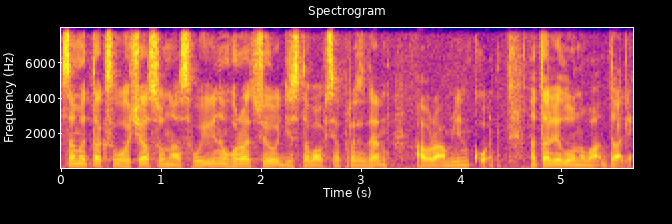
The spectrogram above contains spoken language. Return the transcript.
Саме так свого часу на свою інаугурацію діставався президент Авраам Лінкольн. Наталія Лонова далі.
